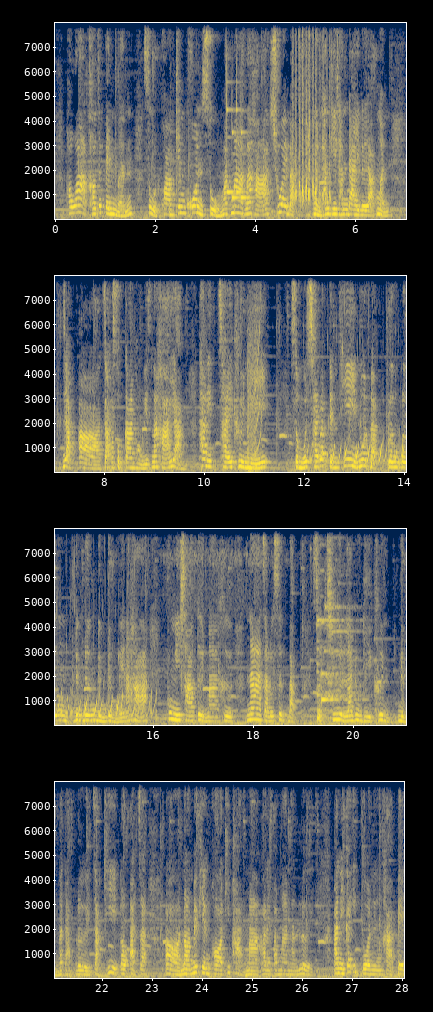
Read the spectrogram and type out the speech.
ๆ เพราะว่าเขาจะเป็นเหมือนสูตรความเข้มข้นสูงมากๆนะคะ ช่วยแบบเหมือนทันทีทันใดเลยอะเหมือน จากอ่าจากประสบการณ์ของลิสนะคะ อย่างถ้าลิสใช้คืนนี้ สมมุติใช้แบบเต็มที่นวดแบบกลึงกลึงดึงดึงดึงดึงเลยนะคะพรุ่งนี้เช้าตื่นมาคือน่าจะรู้สึกแบบสดชื่นและดูดีขึ้นหนึ่งระดับเลย จากที่เราอาจจะออนอนไม่เพียงพอที่ผ่านมาอะไรประมาณนั้นเลย อันนี้ก็อีกตัวหนึ่งค่ะเป็น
